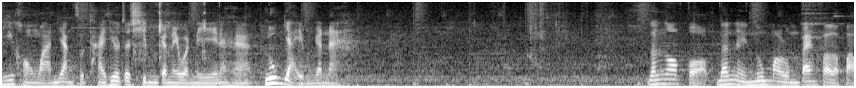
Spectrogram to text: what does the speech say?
ที่ของหวานอย่างสุดท้ายที่เราจะชิมกันในวันนี้นะฮะ ลูกใหญ่เหมือนกันนะ ด้านนอกกรอบด้านในนุ่มอารมณ์แป้งซาลาเปา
